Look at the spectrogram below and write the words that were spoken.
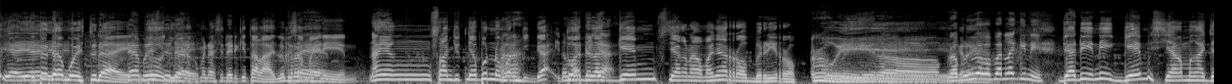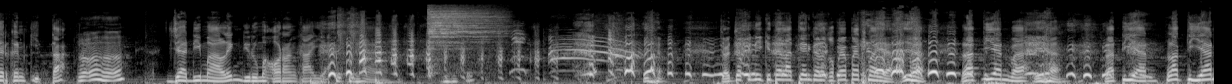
Iya iya. itu udah Ways to Die Itu Ways to juga Die. rekomendasi dari kita lah Lu bisa mainin Nah yang selanjutnya pun nomor Ah, 3 Itu nomor adalah tiga. games yang namanya Robbery Rob Robbery Rob. Robbery. Rob apaan lagi nih? Jadi ini games yang mengajarkan kita Heeh, heeh. jadi maling di rumah orang kaya. Ya. Cocok ini kita latihan kalau kepepet Pak ya. Iya, latihan Pak. Iya. Latihan. Latihan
